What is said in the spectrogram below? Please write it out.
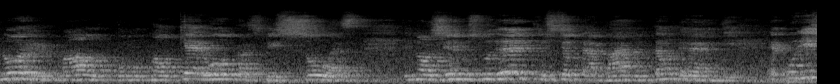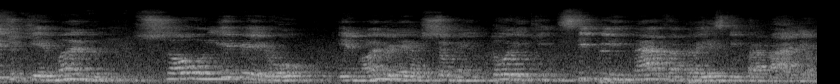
normal como qualquer outras pessoas. E nós vemos durante o seu trabalho tão grande. É por isso que Emmanuel só o liberou Emmanuel era o seu mentor e que disciplinava para este trabalho.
